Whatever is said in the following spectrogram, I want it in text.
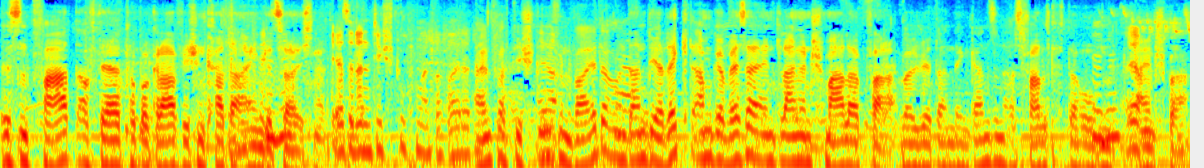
ist ein Pfad auf der topografischen Karte eingezeichnet. Also dann die Stufen einfach weiter. Einfach die Stufen ja. weiter und dann direkt am Gewässer entlang ein schmaler Pfad, weil wir dann den ganzen Asphalt da oben mhm. ja. einsparen.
